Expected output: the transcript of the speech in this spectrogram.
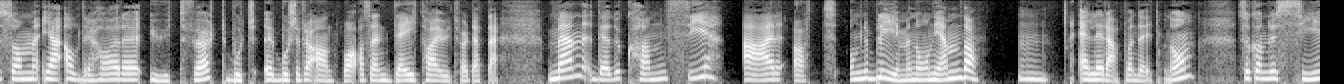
som jeg aldri har eh, utført, bort, eh, bortsett fra annet på Altså, en date har jeg utført dette. Men det du kan si, er at om du blir med noen hjem, da, Mm. eller er på en date med noen, så kan du si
